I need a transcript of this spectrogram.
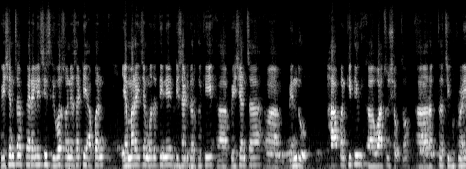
पेशंटचा पॅरालिसिस रिव्हर्स होण्यासाठी आपण एम आर आयच्या मदतीने डिसाईड करतो की पेशंटचा मेंदू हा आपण किती वाचू शकतो रक्ताची गुठळी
